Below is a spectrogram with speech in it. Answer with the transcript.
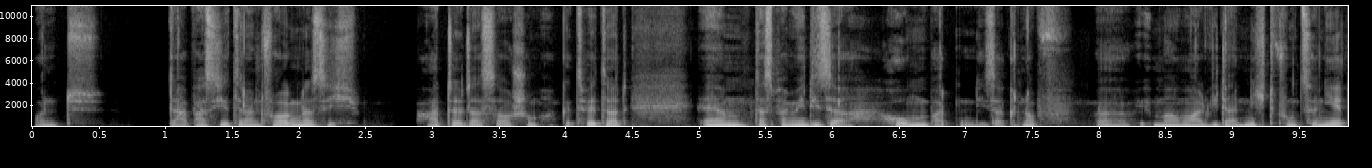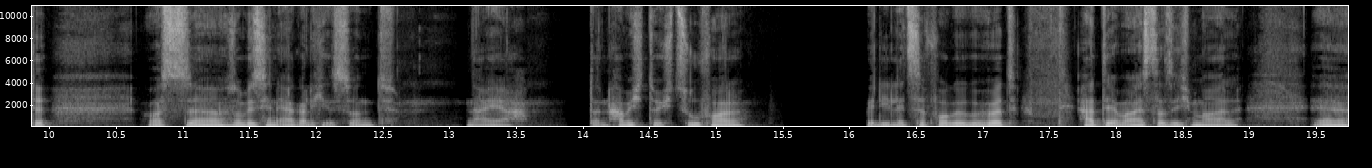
Und da passierte dann Folgendes. Ich hatte das auch schon mal getwittert, ähm, dass bei mir dieser Home-Button, dieser Knopf äh, immer mal wieder nicht funktionierte, was äh, so ein bisschen ärgerlich ist. Und naja, dann habe ich durch Zufall, wer die letzte Folge gehört hat, der weiß, dass ich mal äh,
